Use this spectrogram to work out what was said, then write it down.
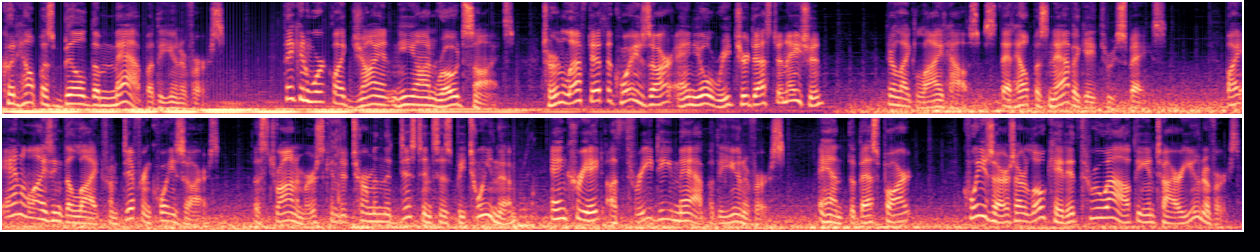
could help us build the map of the universe. They can work like giant neon road signs. Turn left at the quasar and you'll reach your destination. They're like lighthouses that help us navigate through space. By analyzing the light from different quasars, astronomers can determine the distances between them and create a 3D map of the universe. And the best part? Quasars are located throughout the entire universe.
